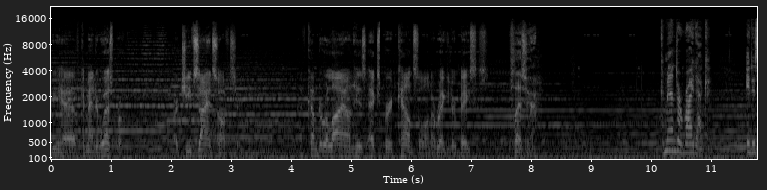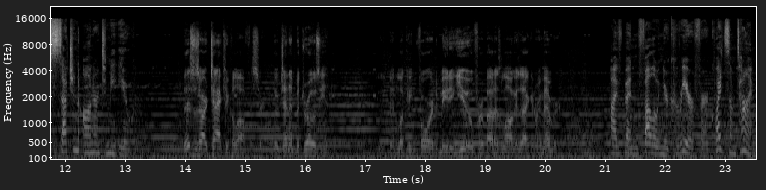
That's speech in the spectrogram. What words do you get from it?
we have Commander Westbrook, our Chief Science Officer. I've come to rely on his expert counsel on a regular basis. Pleasure. Commander Rydek, it is such an honor to meet you. This is our tactical officer, Lieutenant Bedrosian, who's been looking forward to meeting you for about as long as I can remember. I've been following your career for quite some time.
